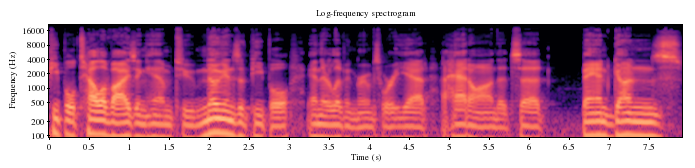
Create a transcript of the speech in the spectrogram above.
people televising him to millions of people in their living rooms where he had a hat on that said ban guns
